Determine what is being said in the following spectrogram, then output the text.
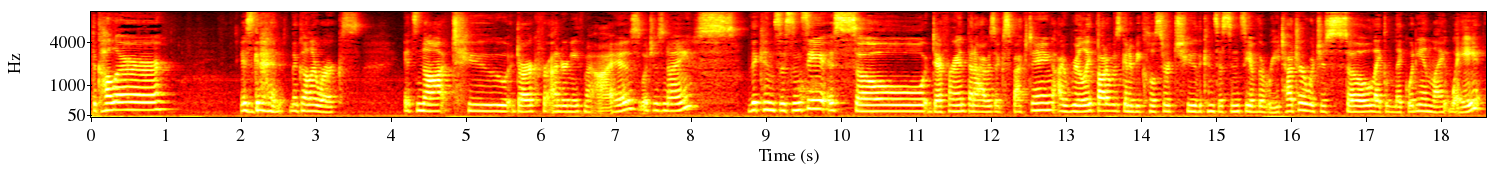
The color is good. The color works. It's not too dark for underneath my eyes, which is nice. The consistency is so different than I was expecting. I really thought it was going to be closer to the consistency of the retoucher, which is so like liquidy and lightweight.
